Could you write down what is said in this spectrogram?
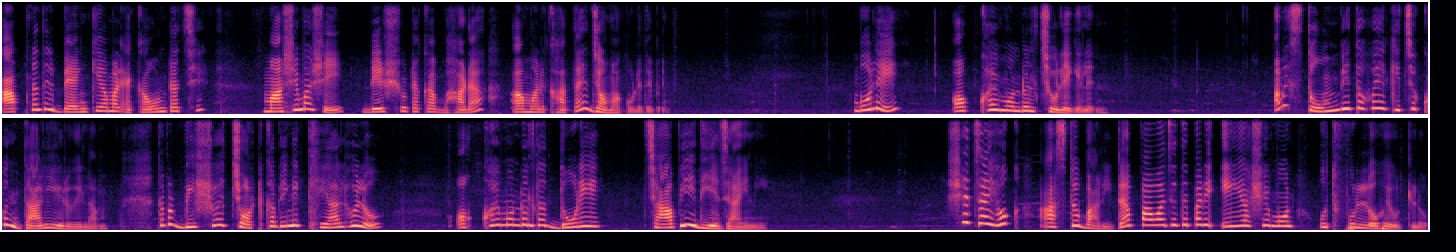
আপনাদের ব্যাংকে আমার অ্যাকাউন্ট আছে। মাসে মাসে দেড়শো টাকা ভাড়া আমার খাতায় জমা করে দেবেন। বলে অক্ষয় মণ্ডল চলে গেলেন। আমি স্তম্ভিত হয়ে কিছুক্ষণ দাঁড়িয়ে রইলাম। তারপর বিস্ময়ের চটকা ভেঙে খেয়াল হলো, অক্ষয় মণ্ডল তার দৌড়ে চাবি দিয়ে যায়নি। সে যাই হোক, আজ তো বাড়িটা পাওয়া যেতে পারে এই আসে মন উৎফুল্ল হয়ে উঠল।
